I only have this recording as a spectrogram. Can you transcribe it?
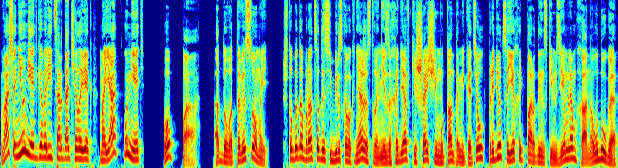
«Ваша не уметь, говорит сорда человек, моя уметь». Опа! А довод-то весомый. Чтобы добраться до сибирского княжества, не заходя в кишащий мутантами котел, придется ехать по ордынским землям хана Удуга.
